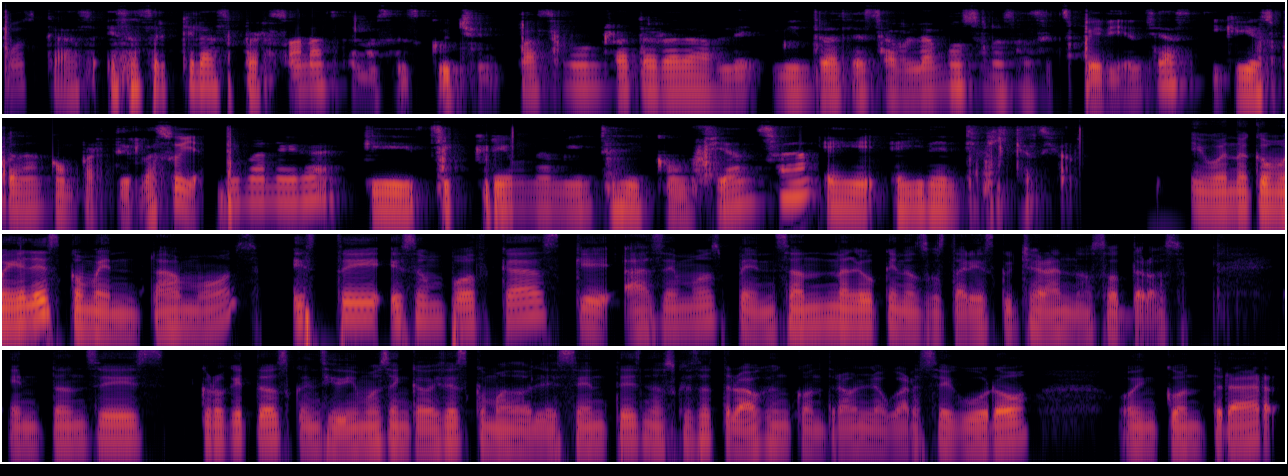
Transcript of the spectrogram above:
podcast es hacer que las personas que nos escuchen pasen un rato agradable mientras les hablamos de nuestras experiencias y que ellos puedan compartir la suya. De manera que se cree un ambiente de confianza e, e identificación. Y bueno, como ya les comentamos, este es un podcast que hacemos pensando en algo que nos gustaría escuchar a nosotros. Entonces, creo que todos coincidimos en que a veces como adolescentes nos cuesta trabajo encontrar un lugar seguro o encontrar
